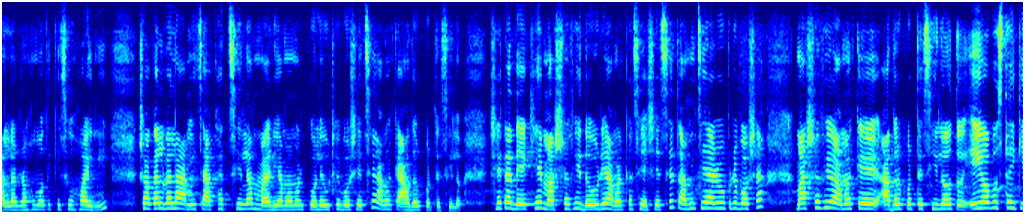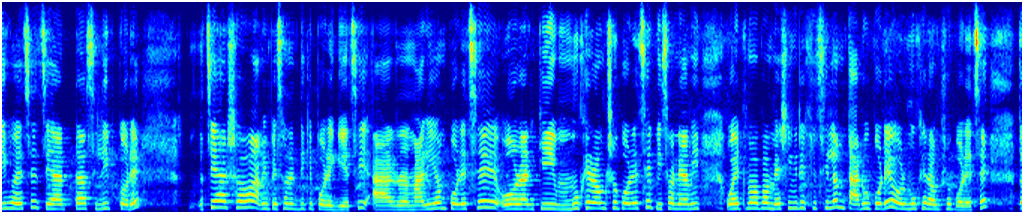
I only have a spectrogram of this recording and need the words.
আল্লাহর রহমতে কিছু হয়নি। সকালবেলা আমি চা খাচ্ছিলাম, মারিয়াম আমার কোলে উঠে বসেছে, আমাকে আদর করতেছিল। সেটা দেখে মাশরাফি দৌড়ে আমার কাছে এসেছে। তো আমি চেয়ারের উপরে বসা, মাশরাফিও আমাকে আদর করতেছিল। তো এই অবস্থায় কি হয়েছে? চেয়ারটা স্লিপ করে চেয়ার সহ আমি পেছনের দিকে পড়ে গিয়েছি আর মারিয়াম পড়েছে, ওর আর কি মুখের অংশ পড়েছে, পিছনে আমি ওয়েট মাপা মেশিন রেখেছিলাম, তার উপরে ওর মুখের অংশ পড়েছে। তো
